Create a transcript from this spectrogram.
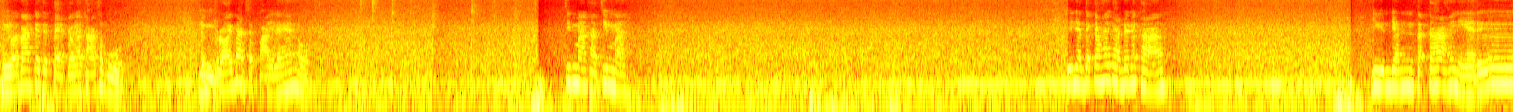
หนึ่งร้อยบ้านก็จะแตกแล้วนะคะ สบู่หนึ่งร้อยบ้านจะไปแล้ว จิ้มมาค่ะ จิ้มมา ยืนยันตะกร้าให้ทานด้วยนะคะ ยืนยันตะกร้าให้แหน่เด้อ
